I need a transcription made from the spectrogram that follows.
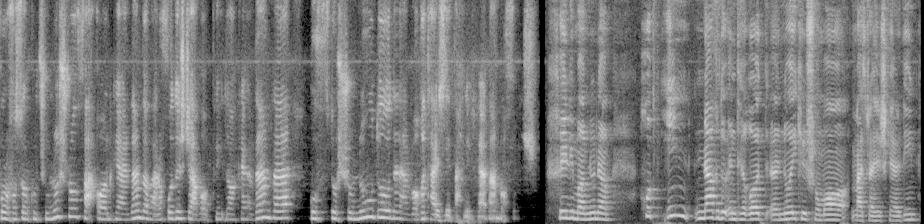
پروفسور کوچولوش رو فعال کردن و برای خودش جواب پیدا کردن و گفت و شنود و در واقع تجزیه تحلیل کردن با خودش. خیلی ممنونم. خب این نقد و انتقاد نوعی که شما مطرحش کردین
